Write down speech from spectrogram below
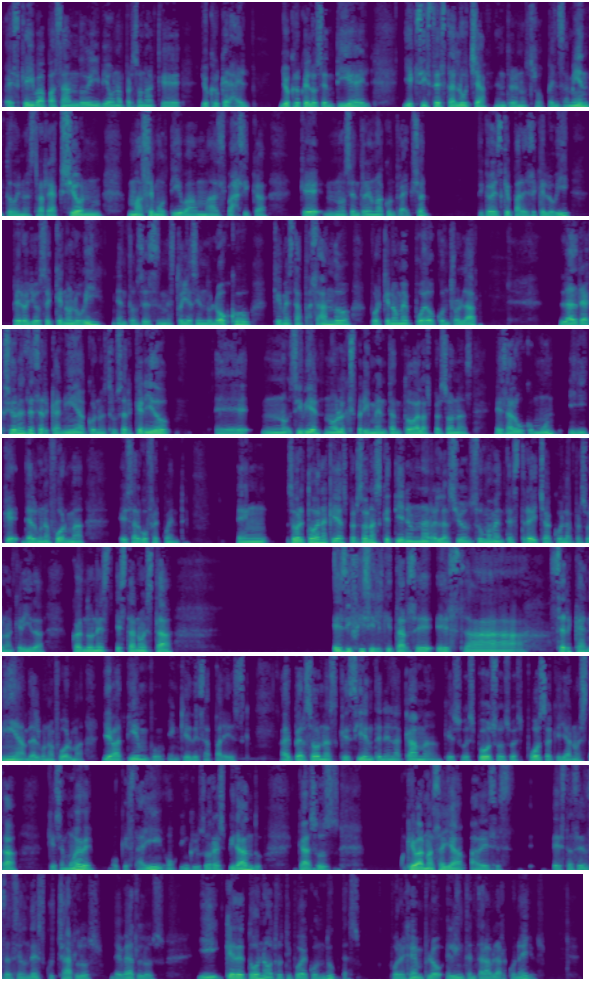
Es que iba pasando y vi a una persona que yo creo que era él. Yo creo que lo sentía él. Y existe esta lucha entre nuestro pensamiento y nuestra reacción más emotiva, más básica, que nos entra en una contradicción. De que es que parece que lo vi, pero yo sé que no lo vi, entonces me estoy haciendo loco, ¿qué me está pasando? ¿Por qué no me puedo controlar? Las reacciones de cercanía con nuestro ser querido, eh, si bien no lo experimentan todas las personas, es algo común y que de alguna forma es algo frecuente. En, sobre todo en aquellas personas que tienen una relación sumamente estrecha con la persona querida, cuando esta no está, es difícil quitarse esa cercanía de alguna forma. Lleva tiempo en que desaparezca. Hay personas que sienten en la cama que su esposo o su esposa que ya no está, que se mueve o que está ahí o que incluso respirando. Casos que van más allá, a veces esta sensación de escucharlos, de verlos y que detona otro tipo de conductas. Por ejemplo, el intentar hablar con ellos.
